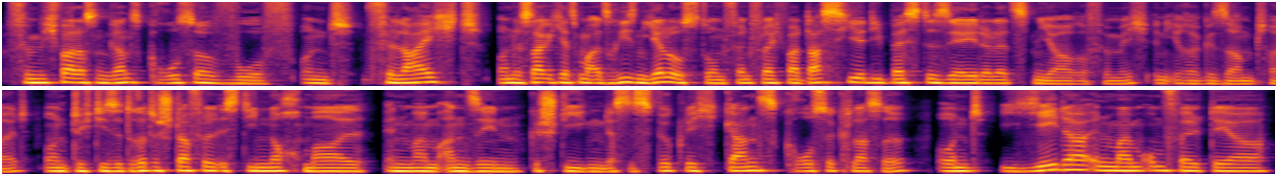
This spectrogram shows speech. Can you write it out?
Für mich war das ein ganz großer Wurf und vielleicht, und das sage ich jetzt mal als riesen Yellowstone-Fan, vielleicht war das hier die beste Serie der letzten Jahre für mich in ihrer Gesamtheit. Und durch diese dritte Staffel ist die nochmal in meinem Ansehen gestiegen. Das ist wirklich ganz große Klasse. Und jeder in meinem Umfeld, der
